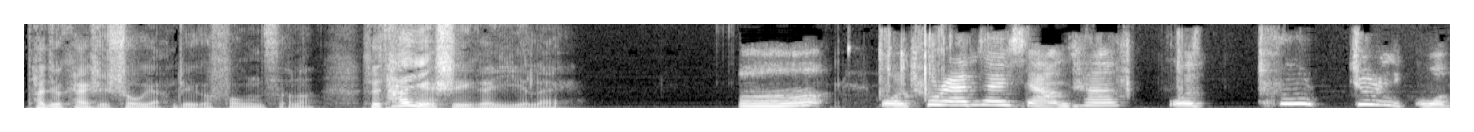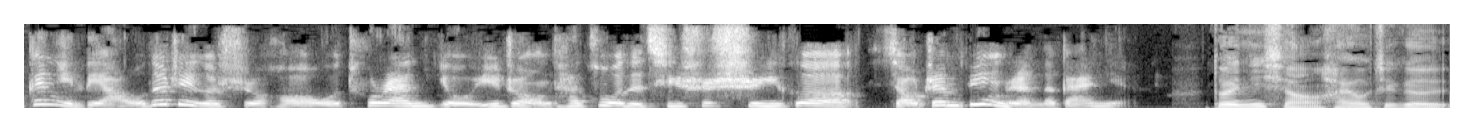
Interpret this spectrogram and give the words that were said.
他就开始收养这个疯子了，所以他也是一个异类。哦，我突然在想他，我突就是我跟你聊的这个时候，我突然有一种他做的其实是一个小镇病人的概念。对，你想还有这个，因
